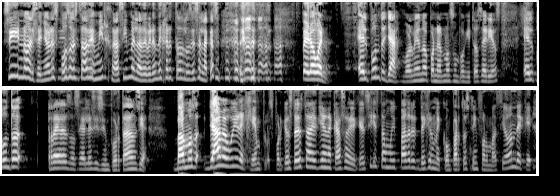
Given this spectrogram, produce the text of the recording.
Sí, no, el señor esposo está de mir, así me la deberían dejar todos los días en la casa. pero bueno, el punto ya, volviendo a ponernos un poquito serios, el punto redes sociales y su importancia. Vamos, ya me voy a ir ejemplos, porque usted está allí en la casa de que sí, está muy padre, déjenme comparto esta información de que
